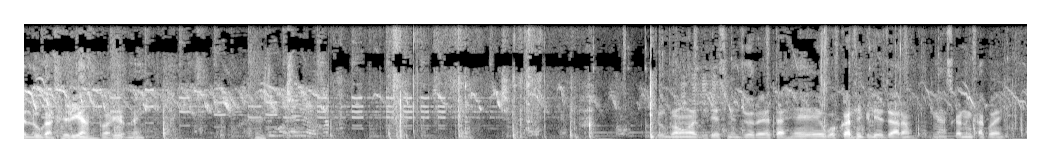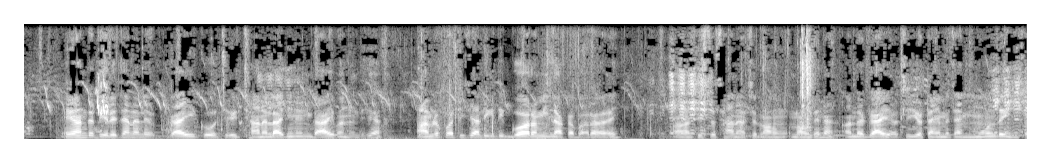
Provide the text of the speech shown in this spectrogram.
लुगा फेरिहाल्नु गाउँमा भिलेज में जो रहता है वो करने के लिए जा रहा हूँ। घाँस काट्नु गएको है। ए अन्त धेरैजनाले गाईको चाहिँ छाना लगाइदिनु नि भाइ भन्नुहुन्थ्यो क्या। हाम्रोपट्टि चाहिँ अलिकति गरम इलाका भएर है त्यस्तो छाना चाहिँ लाउ लाउँदैन। अन्त गाईहरू चाहिँ यो टाइममा चाहिँ हामी मोल्दै हिँड्छ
